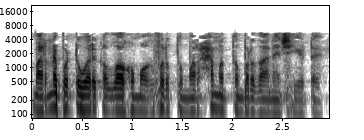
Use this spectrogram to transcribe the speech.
മരണപ്പെട്ടുപോരക്ക് അള്ളാഹു മഹഫറത്തും അർഹമത്തും പ്രദാനം ചെയ്യട്ടെ.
